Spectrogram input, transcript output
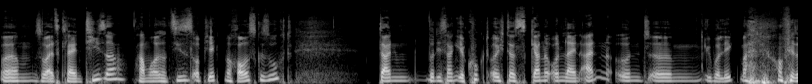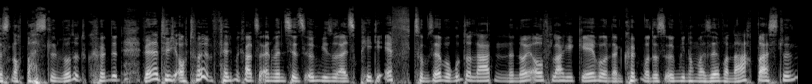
Ähm, so als kleinen Teaser haben wir uns dieses Objekt noch rausgesucht. Dann würde ich sagen, ihr guckt euch das gerne online an und ähm, überlegt mal, ob ihr das noch basteln würdet, könntet. Wäre natürlich auch toll, fällt mir gerade so ein, wenn es jetzt irgendwie so als PDF zum selber runterladen eine Neuauflage gäbe und dann könnte man das irgendwie nochmal selber nachbasteln.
